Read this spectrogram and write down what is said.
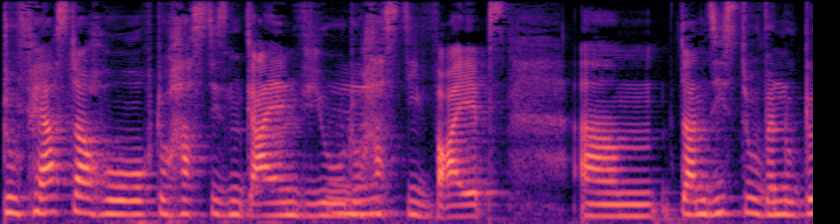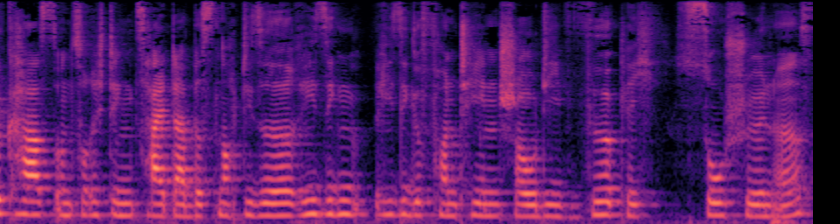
du fährst da hoch, du hast diesen geilen View, Mhm. du hast die Vibes. Ähm, dann siehst du, wenn du Glück hast und zur richtigen Zeit da bist, noch diese riesigen, riesige Fontänenshow, die wirklich so schön ist.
